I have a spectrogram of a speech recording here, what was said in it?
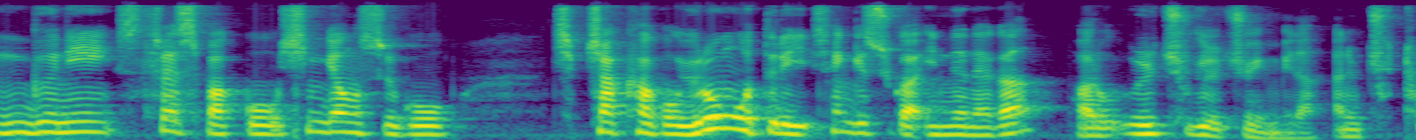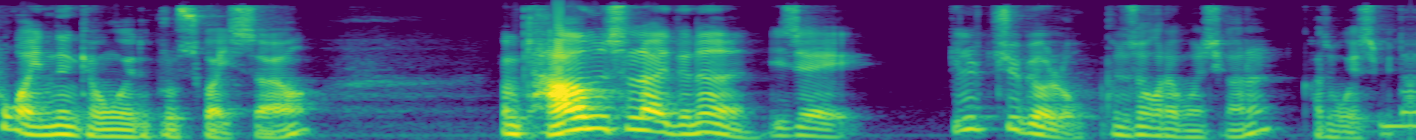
은근히 스트레스 받고 신경 쓰고 집착하고 이런 것들이 생길 수가 있는 애가 바로 을축일주입니다. 아니면 축토가 있는 경우에도 그럴 수가 있어요. 그럼 다음 슬라이드는 이제 일주별로 분석을 해보는 시간을 가져보겠습니다.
